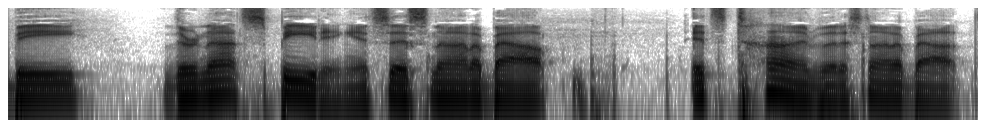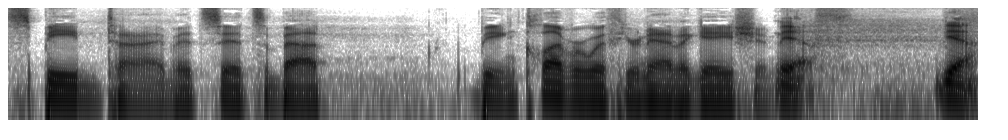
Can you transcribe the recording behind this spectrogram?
B, they're not speeding. It's it's not about it's time, but it's not about speed time. It's it's about being clever with your navigation. yes. Yeah.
